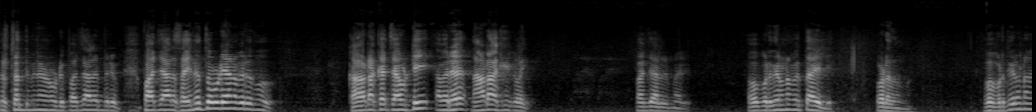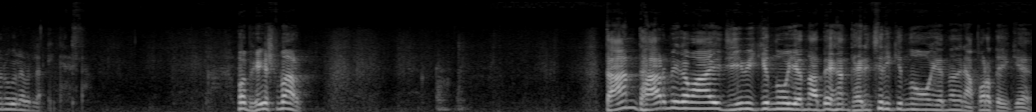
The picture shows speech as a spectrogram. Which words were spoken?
ദൃഷ്ടദ്യുമ്നോട് പാഞ്ചാലൻ വരും. പാഞ്ചാല സൈന്യത്തോടെയാണ് വരുന്നത്. കാടൊക്കെ ചവിട്ടി അവർ നാടാക്കി കളയും പാഞ്ചാലന്മാർ അപ്പോൾ പ്രതികരണം വ്യക്തമായില്ലേ? ഇവിടെ നിന്ന്. അപ്പോൾ പ്രതികരണം അനുകൂലമല്ല. അപ്പോൾ ഭീഷ്മർ താൻ ധാർമ്മികമായി ജീവിക്കുന്നു എന്ന് അദ്ദേഹം ധരിച്ചിരിക്കുന്നു എന്നതിനപ്പുറത്തേക്ക്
